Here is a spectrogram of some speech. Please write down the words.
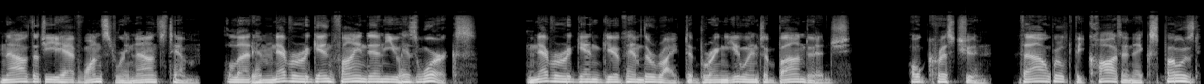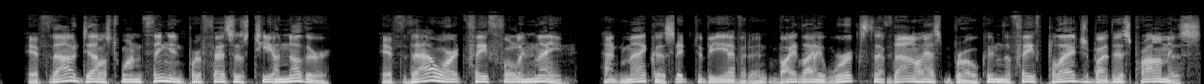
Now that ye have once renounced him, let him never again find in you his works. Never again give him the right to bring you into bondage. O Christian, thou wilt be caught and exposed, if thou doest one thing and professest another. If thou art faithful in name, and makest it to be evident by thy works that thou hast broken the faith pledged by this promise.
